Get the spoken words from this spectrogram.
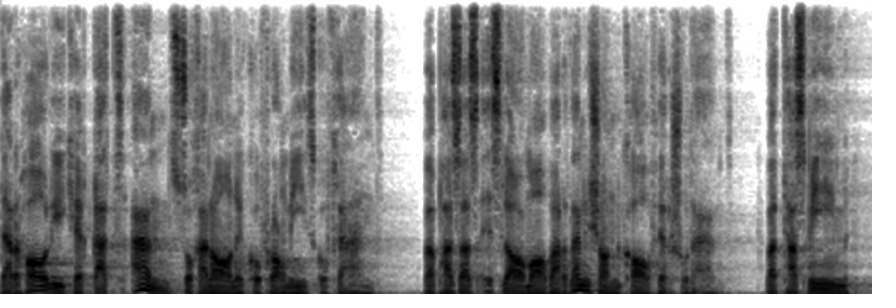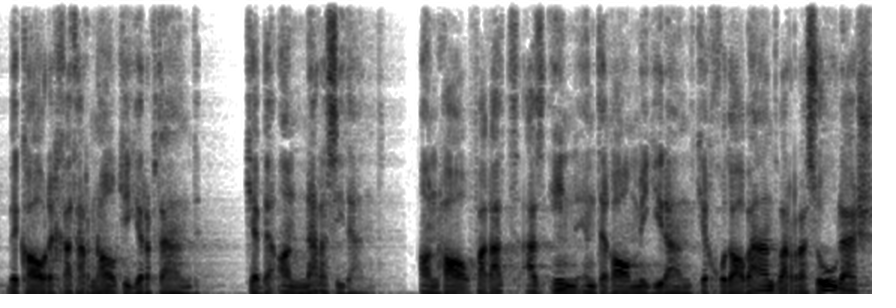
در حالی که قطعا سخنان کفرآمیز گفتند و پس از اسلام آوردنشان کافر شدند و تصمیم به کار خطرناکی گرفتند که به آن نرسیدند. آنها فقط از این انتقام می‌گیرند که خداوند و رسولش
